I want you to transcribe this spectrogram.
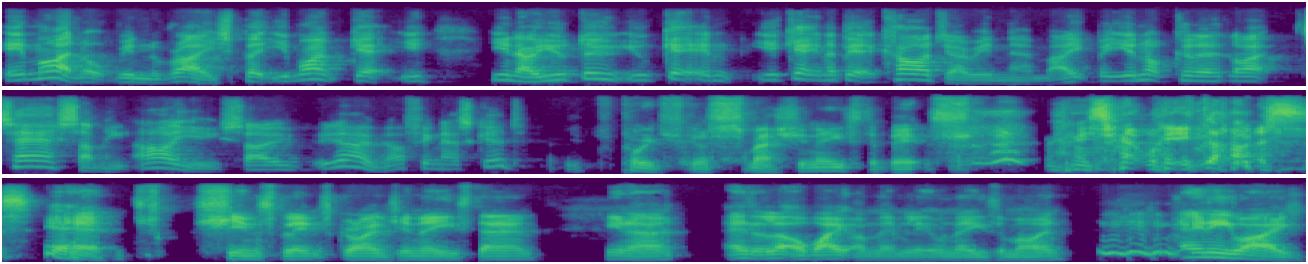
It might not win the race, but you won't get you. You know, you do. You're getting you're getting a bit of cardio in there, mate. But you're not gonna like tear something, are you? So you know, I think that's good. You're probably just going to smash your knees to bits. Is that what it does? yeah, just shin splints, grind your knees down. You know, there's a lot of weight on them little knees of mine. anyway,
